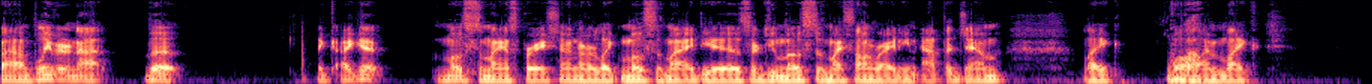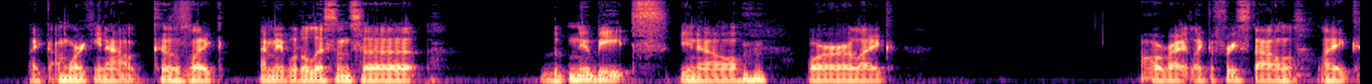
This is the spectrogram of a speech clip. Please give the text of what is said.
uh, believe it or not, the like I get most of my inspiration or like most of my ideas or do most of my songwriting at the gym. Like while wow. I'm like like I'm working out because like I'm able to listen to new beats, you know, mm-hmm. or like I'll write like a freestyle like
